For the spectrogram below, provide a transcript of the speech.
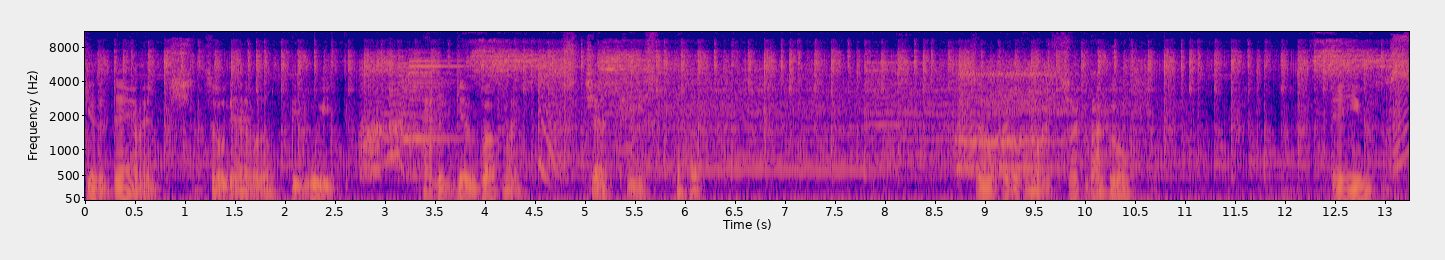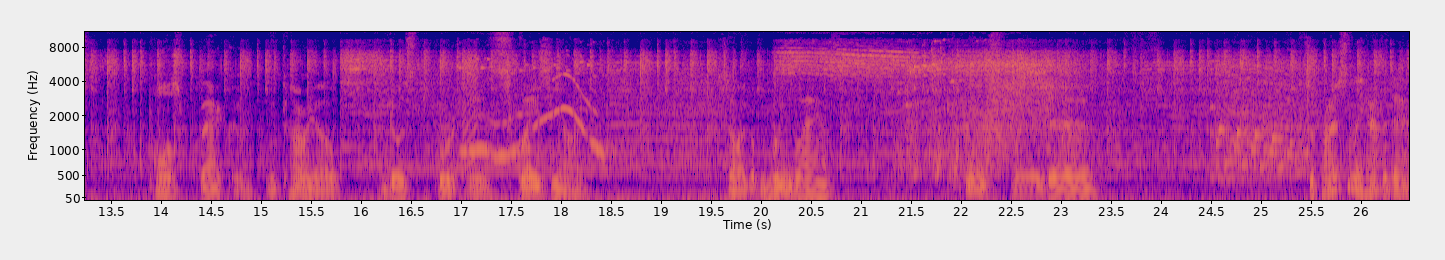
give it damage so it can able to be weak. Had to give up my chest piece. so I go for my Sakuraku. And he pulls back Lucario and goes for his Glaceon. So I go for Moonblast. Which did uh, surprisingly half the damage.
